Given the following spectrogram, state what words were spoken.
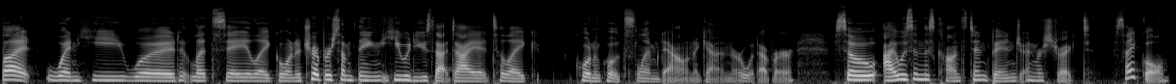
but when he would let's say like go on a trip or something he would use that diet to like quote unquote slim down again or whatever. So i was in this constant binge and restrict cycle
